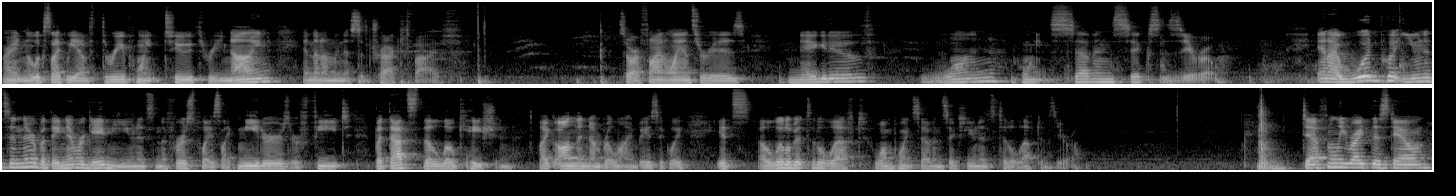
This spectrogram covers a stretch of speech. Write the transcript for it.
Right, and it looks like we have 3.239, and then I'm going to subtract 5. So our final answer is negative 1.760. And I would put units in there, but they never gave me units in the first place, like meters or feet, but that's the location, like on the number line, basically. It's a little bit to the left, 1.76 units to the left of zero. Definitely write this down.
